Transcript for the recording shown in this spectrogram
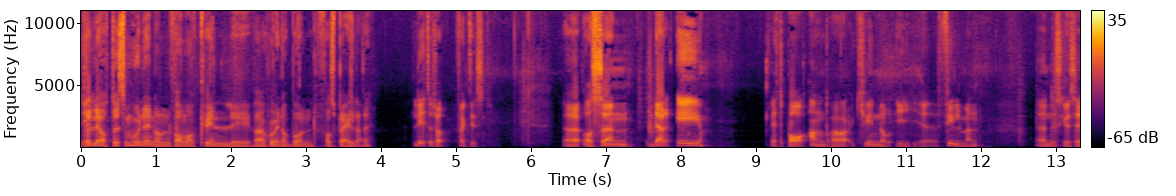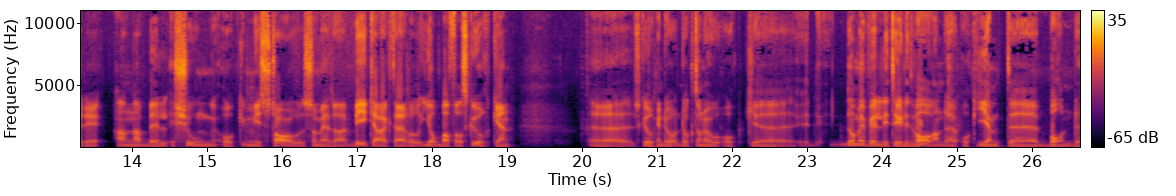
Det låter som hon är någon form av kvinnlig version av Bond för att spegla det. Lite så, faktiskt. Eh, och sen, där är ett par andra kvinnor i eh, filmen. Uh, nu ska vi se, det är Annabelle Chung och Miss Taro som är så här bikaraktärer, jobbar för skurken. Uh, skurken då, Dr. No, och de är väldigt tydligt varande och jämte Bond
